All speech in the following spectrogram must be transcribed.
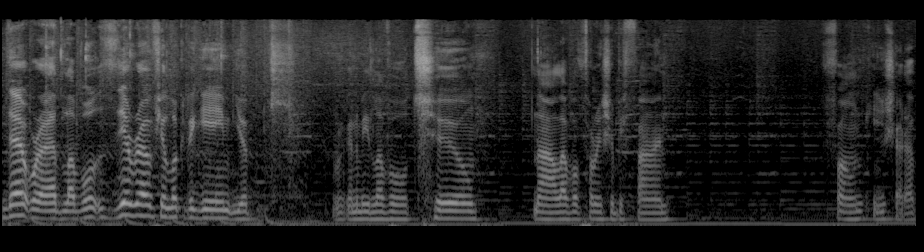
There we're at level zero. If you look at the game, yep, we're gonna be level two. Nah, level three should be fine phone. Can you shut up?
